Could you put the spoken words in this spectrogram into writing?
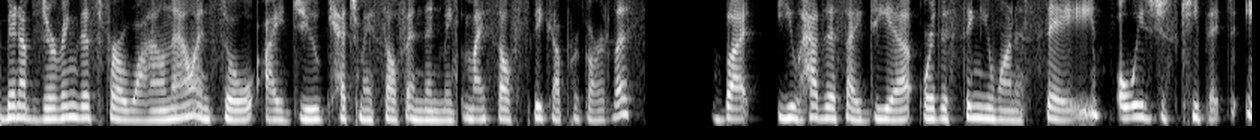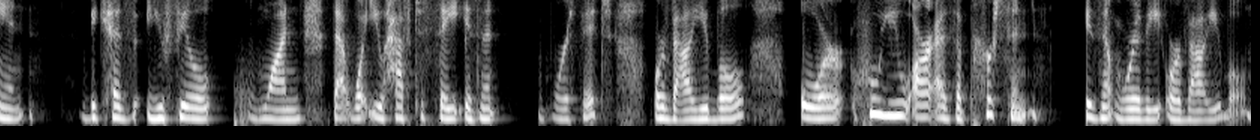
been observing this for a while now. And so I do catch myself and then make myself speak up regardless. But you have this idea or this thing you want to say, always just keep it in because you feel one, that what you have to say isn't worth it or valuable, or who you are as a person isn't worthy or valuable.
